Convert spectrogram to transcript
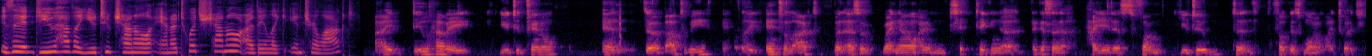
is it do you have a YouTube channel and a Twitch channel? Are they like interlocked? I do have a YouTube channel and they're about to be like interlocked. But as of right now, I'm t- taking a I guess a hiatus from YouTube to focus more on my Twitch.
